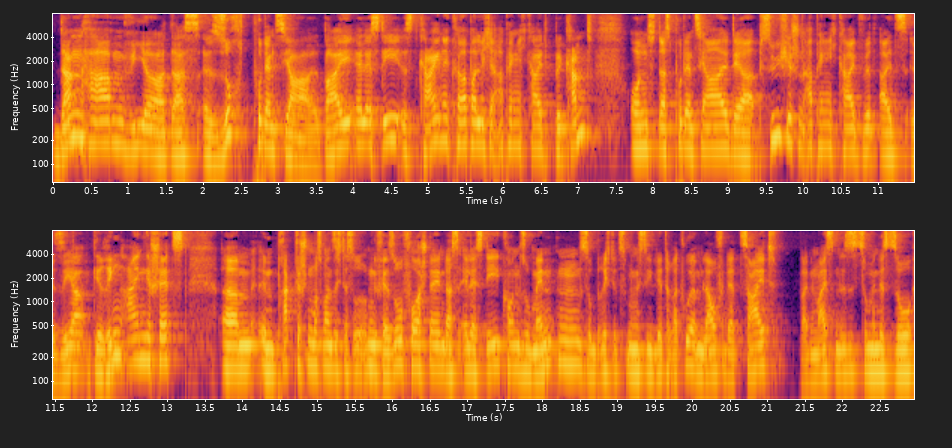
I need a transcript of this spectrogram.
Dann haben wir das äh, Suchtpotenzial. Bei LSD ist keine körperliche Abhängigkeit bekannt und das Potenzial der psychischen Abhängigkeit wird als sehr gering eingeschätzt. Ähm, Im Praktischen muss man sich das so ungefähr so vorstellen, dass LSD-Konsumenten, so berichtet zumindest die Literatur im Laufe der Zeit, bei den meisten ist es zumindest so,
